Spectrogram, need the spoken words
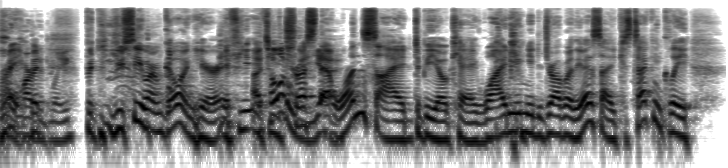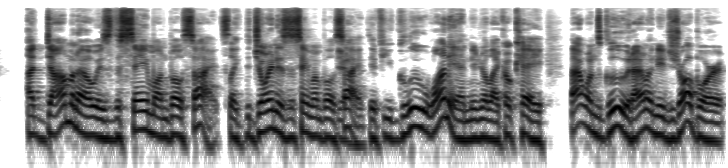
Right, but- wholeheartedly, But you see where I'm going here. If you, I uh, if you totally, trust yeah. that one side to be okay, why do you need to draw by the other side? Because technically, a domino is the same on both sides. Like the joint is the same on both Yeah. sides. If you glue one end and you're like, okay, that one's glued, I don't need to draw it.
